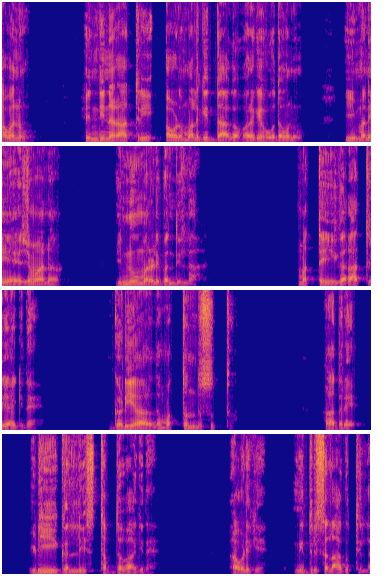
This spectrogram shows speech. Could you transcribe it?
ಅವನು, ಹಿಂದಿನ ರಾತ್ರಿ ಅವಳು ಮಲಗಿದ್ದಾಗ ಹೊರಗೆ ಹೋದವನು, ಈ ಮನೆಯ ಯಜಮಾನ ಇನ್ನೂ ಮರಳಿ ಬಂದಿಲ್ಲ. ಮತ್ತೆ ಈಗ ರಾತ್ರಿಯಾಗಿದೆ ಗಡಿಯಾರದ ಮತ್ತೊಂದು ಸುತ್ತು. ಆದರೆ ಇಡೀ ಗಲ್ಲಿ ಸ್ತಬ್ಧವಾಗಿದೆ. ಅವಳಿಗೆ ನಿದ್ರಿಸಲಾಗುತ್ತಿಲ್ಲ.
